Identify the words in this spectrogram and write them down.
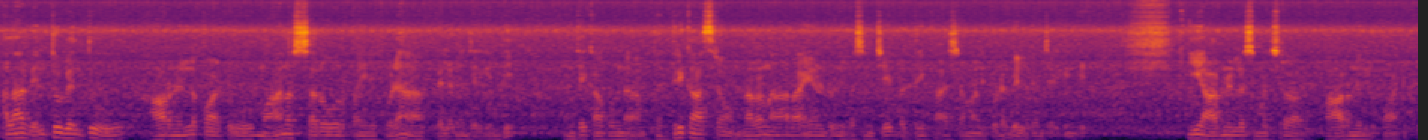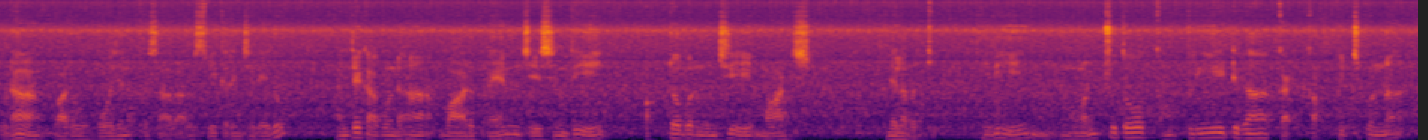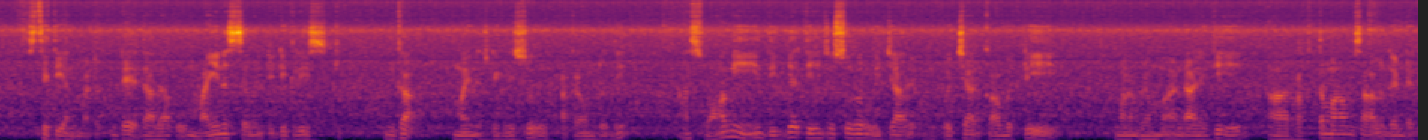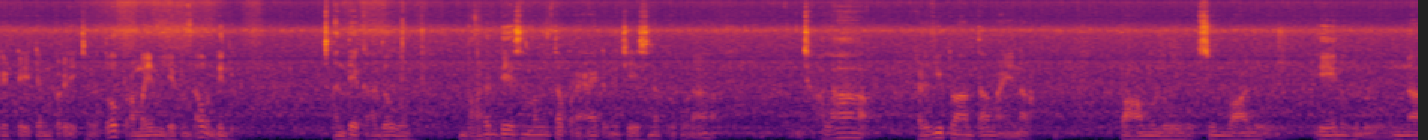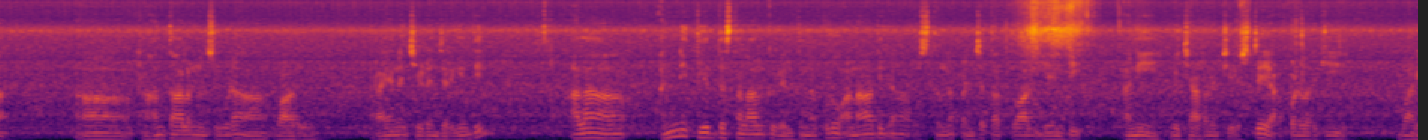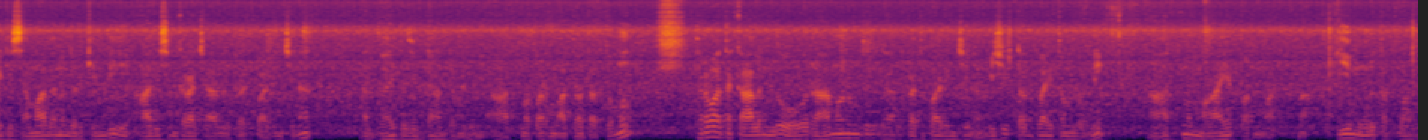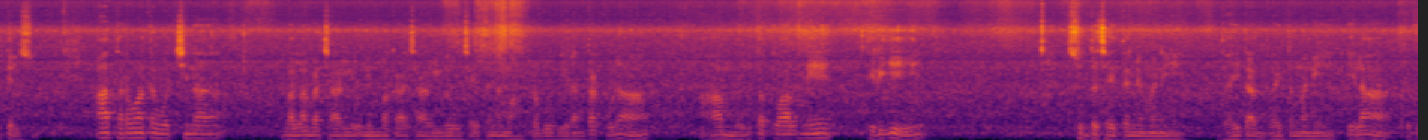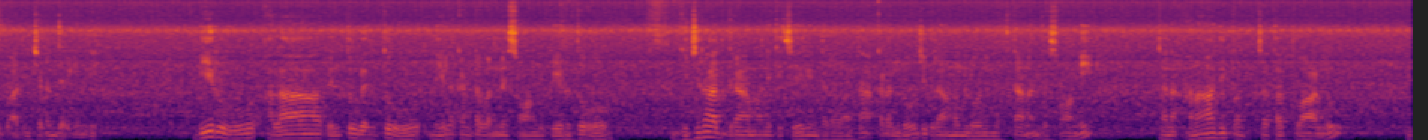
అలా వెళ్తూ వెళ్తూ ఆరు నెలల పాటు మానస్ సరోవర్ పైన కూడా వెళ్ళడం జరిగింది. అంతేకాకుండా బద్రికాశ్రమం నరనారాయణుడు నివసించే బద్రికాశ్రమానికి కూడా వెళ్ళడం జరిగింది. ఈ ఆరు నెలల సంవత్సరాలు ఆరు నెలల పాటు కూడా వారు భోజన ప్రసాదాలు స్వీకరించలేదు. అంతేకాకుండా వారు ప్రయాణం చేసింది అక్టోబర్ నుంచి మార్చ్ నెల వరకు. ఇది మంచుతో కంప్లీట్గా క కప్పించుకున్న స్థితి అనమాట అంటే దాదాపు మైనస్ సెవెంటీ డిగ్రీస్ ఇంకా మైనస్ డిగ్రీస్ అక్కడ ఉంటుంది. ఆ స్వామి దివ్య తేజస్సులో వచ్చారు వచ్చారు కాబట్టి మన బ్రహ్మాండానికి ఆ రక్త మాంసాలు గడ్డగట్టే టెంపరేచర్తో ప్రమేయం లేకుండా ఉండింది. అంతేకాదు భారతదేశం అంతా ప్రయాణం చేసినప్పుడు కూడా చాలా అడవి ప్రాంతమైన పాములు సింహాలు ఏనుగులు ఉన్న ప్రాంతాల నుంచి కూడా వారు ప్రయాణం చేయడం జరిగింది. అలా అన్ని తీర్థస్థలాలకు వెళ్తున్నప్పుడు అనాదిగా వస్తున్న పంచతత్వాలు ఏంటి? అని విచారణ చేస్తే అప్పటి వరకు వారికి సమాధానం దొరికింది. ఆది శంకరాచార్యులు ప్రతిపాదించిన అద్వైత సిద్ధాంతములు ఆత్మ పరమాత్మ తత్వము. తర్వాత కాలంలో రామానుజులు గారు ప్రతిపాదించిన విశిష్ట అద్వైతంలోని ఆత్మ మాయ పరమాత్మ. ఈ మూడు తత్వాలు తెలుసు. ఆ తర్వాత వచ్చిన వల్లభాచార్యులు నింబకాచార్యులు చైతన్య మహాప్రభు వీరంతా కూడా ఆ మూడు తత్వాలనే తిరిగి శుద్ధ చైతన్యమని ద్వైత అద్వైతమని ఇలా ప్రతిపాదించడం జరిగింది. వీరు అలా వెళ్తూ వెళ్తూ నీలకంఠవర్ణ స్వామి పేరుతో గుజరాత్ గ్రామానికి చేరిన తర్వాత అక్కడ లోజు గ్రామంలోని ముక్తానంద స్వామి తన అనాది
